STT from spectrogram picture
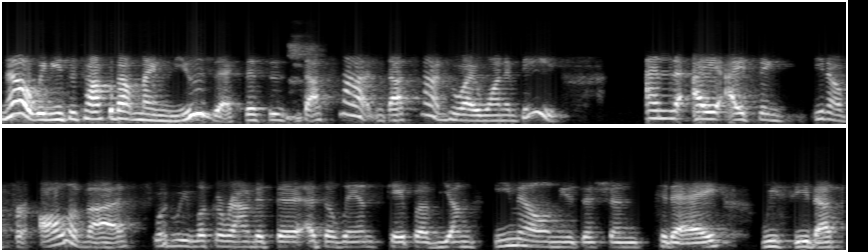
no, we need to talk about my music. This is, that's not, that's not who I want to be and I, I think you know for all of us when we look around at the at the landscape of young female musicians today we see that's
